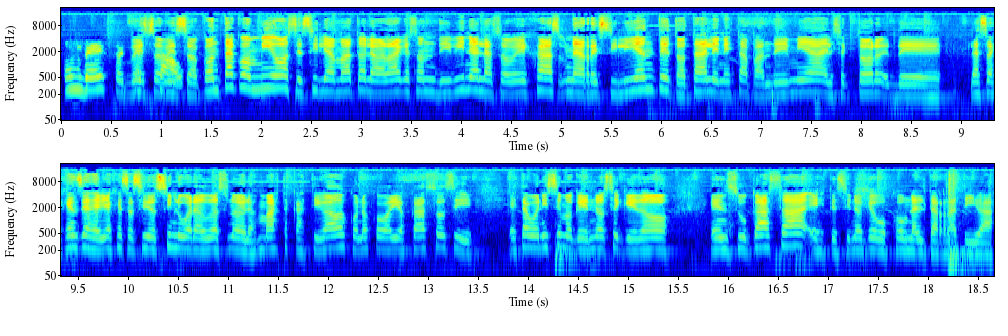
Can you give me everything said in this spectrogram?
Un beso. Beso, beso. Contá conmigo, Cecilia Mato, la verdad que son divinas las ovejas, una resiliente total en esta pandemia. El sector de las agencias de viajes ha sido sin lugar a dudas uno de los más castigados. Conozco varios casos y está buenísimo que no se quedó en su casa, este, sino que buscó una alternativa.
